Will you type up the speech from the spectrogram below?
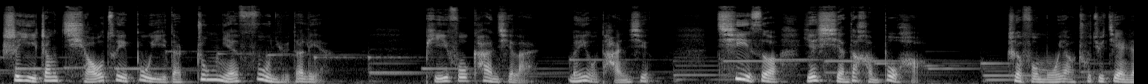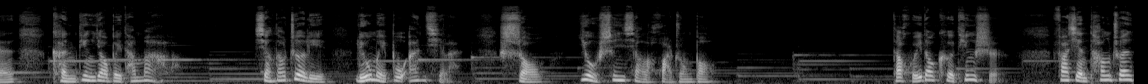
是一张憔悴不已的中年妇女的脸，皮肤看起来没有弹性，气色也显得很不好。这副模样出去见人，肯定要被他骂了。想到这里，刘美不安起来，手又伸向了化妆包。他回到客厅时，发现汤川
